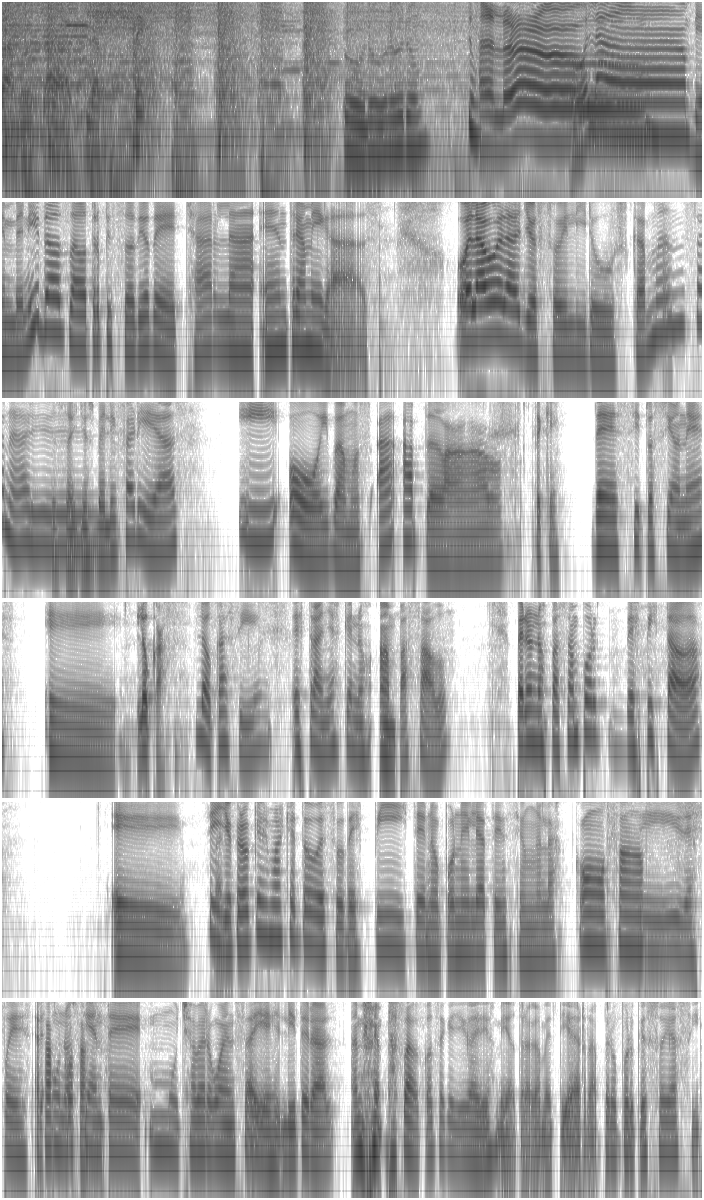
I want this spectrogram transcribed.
vamos a hablar de... Hello. Hola, bienvenidos a otro episodio de Charla entre Amigas. Hola, hola, yo soy Liruska Yo Manzanares. soy Yusbeli Farías. Y hoy vamos a hablar de qué? De situaciones eh, Locas. locas, sí, extrañas que nos han pasado, pero nos pasan por despistada. Eh, Sí, yo creo que es más que todo eso, despiste, no ponerle atención a las cosas. Sí, después uno cosas. siente mucha vergüenza y es literal. A mí me ha pasado cosas que yo digo, ay Dios mío, trágame tierra, pero ¿por qué soy así?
